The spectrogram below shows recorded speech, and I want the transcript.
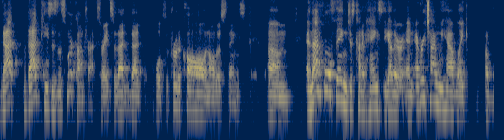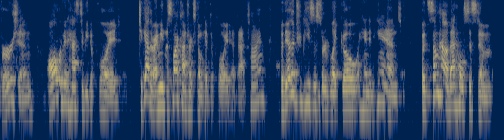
that that piece is the smart contracts, right? So that that holds the protocol and all those things. Um, and that whole thing just kind of hangs together. And every time we have like a version, all of it has to be deployed together. I mean, the smart contracts don't get deployed at that time, but the other two pieces sort of like go hand in hand. But somehow that whole system,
